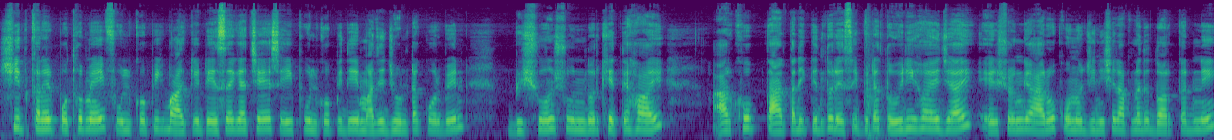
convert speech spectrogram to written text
শীতকালের প্রথমেই ফুলকপি মার্কেটে এসে গেছে, সেই ফুলকপি দিয়ে মাঝে ঝোলটা করবেন। ভীষণ সুন্দর খেতে হয়। আর খুব তাড়াতাড়ি কিন্তু রেসিপিটা তৈরি হয়ে যায়। এর সঙ্গে আরও কোনো জিনিসের আপনাদের দরকার নেই।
